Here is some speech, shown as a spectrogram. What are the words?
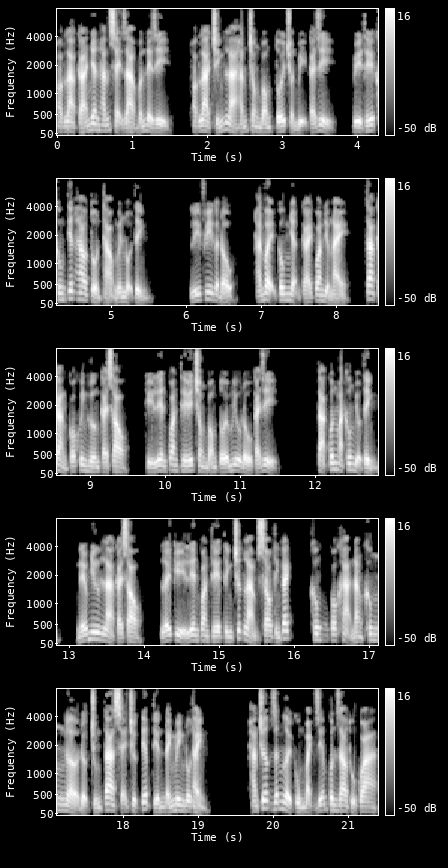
hoặc là cá nhân hắn xảy ra vấn đề gì, hoặc là chính là hắn trong bóng tối chuẩn bị cái gì, vì thế không tiết hao tổn thảo nguyên nội tình. Lý phi gật đầu, hắn vậy công nhận cái quan điểm này, ta càng có khuynh hướng cái sau, kỳ liên quan thế trong bóng tối mưu đồ cái gì? Tạ quân mặt không biểu tình, nếu như là cái sau, lấy kỳ liên quan thế tính trước làm sau tính cách, không có khả năng không ngờ được chúng ta sẽ trực tiếp tiến đánh minh đô thành. Hắn trước dẫn người cùng bạch diễm quân giao thủ qua,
